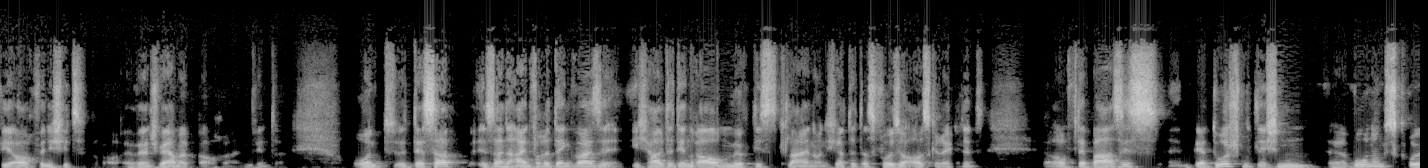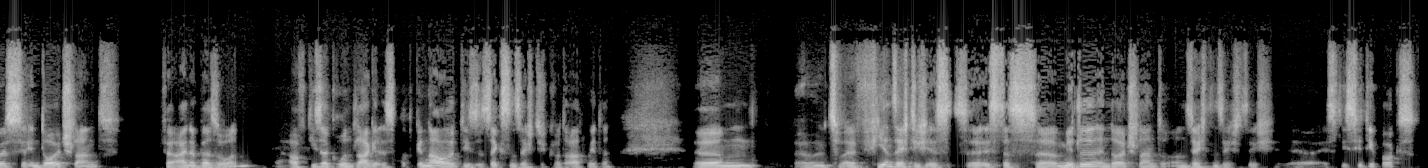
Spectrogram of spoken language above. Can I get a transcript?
wie auch wenn ich, Hitze, wenn ich Wärme brauche im Winter. Und äh, deshalb ist eine einfache Denkweise, ich halte den Raum möglichst klein. Und ich hatte das vorher so ausgerechnet, auf der Basis der durchschnittlichen äh, Wohnungsgröße in Deutschland für eine Person. Auf dieser Grundlage ist genau diese 66 Quadratmeter. Ähm, 64 ist, ist das Mittel in Deutschland und 66 ist die Citybox.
